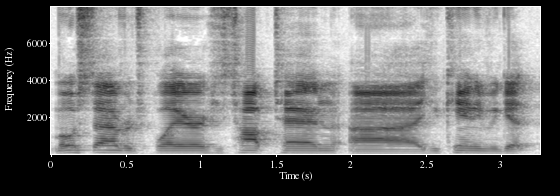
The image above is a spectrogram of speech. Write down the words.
most average player. He's top ten. Uh, you can't even get.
